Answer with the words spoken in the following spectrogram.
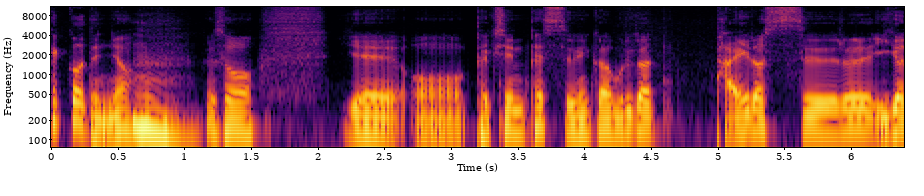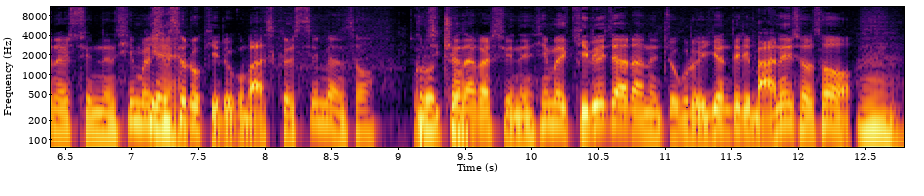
했거든요. 음. 그래서 이게 어 백신 패스 그러니까 우리가 바이러스를 이겨낼 수 있는 힘을 예. 스스로 기르고 마스크를 쓰면서 좀 그렇죠. 지켜나갈 수 있는 힘을 기르자라는 쪽으로 의견들이 많으셔서 음.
